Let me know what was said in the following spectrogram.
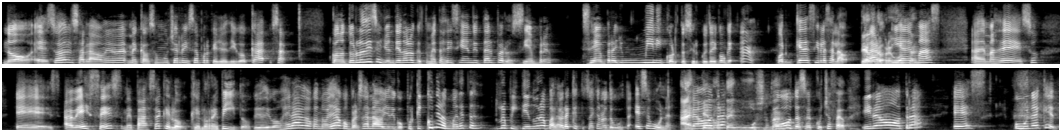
No, eso del salado a mí me, me causa mucha risa porque yo digo, o sea, cuando tú lo dices, yo entiendo lo que tú me estás diciendo y tal, pero siempre, siempre hay un mini cortocircuito y como que, ah, ¿por qué decirle salado? Te hago una claro, y pregunta. además, además de eso, eh, a veces me pasa que lo, que lo repito. Que yo digo, Gerardo, cuando vayas a comprar salado, yo digo, ¿por qué coño la madre estás repitiendo una palabra que tú sabes que no te gusta? Esa es una. Ah, Y la es que no te gusta. No me gusta, se escucha feo. Y la otra es una que,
